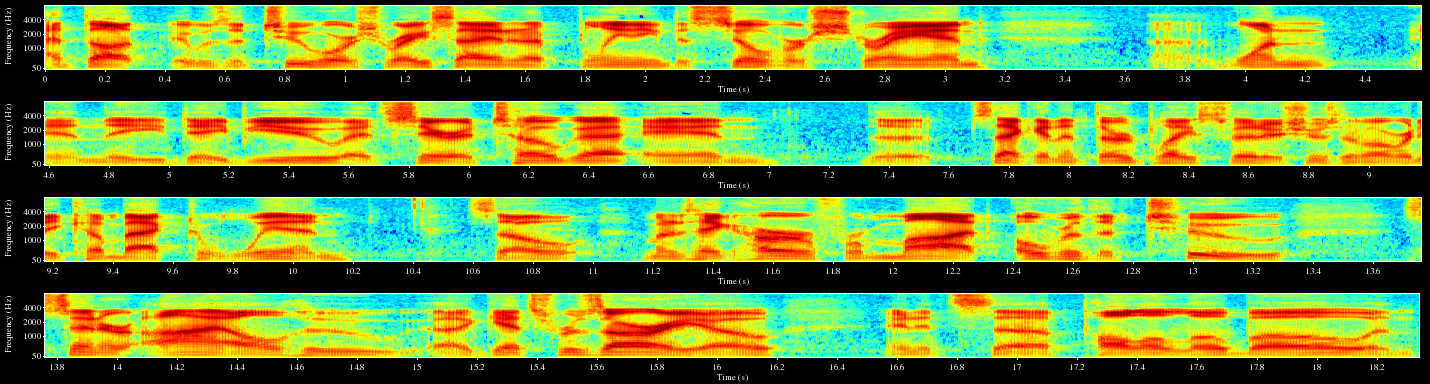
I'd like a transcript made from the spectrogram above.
I thought it was a two horse race. I ended up leaning to Silver Strand uh, one in the debut at Saratoga, and the second and third place finishers have already come back to win. So I'm going to take her for Mott over the two Center Isle, who uh, gets Rosario, and it's uh, Paulo Lobo and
